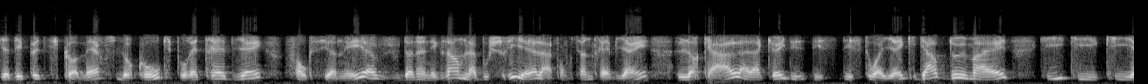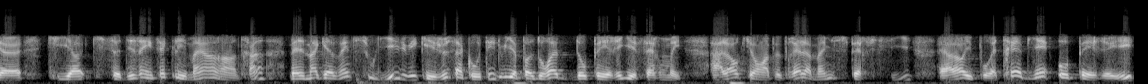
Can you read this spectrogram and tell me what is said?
Il y a des petits commerces locaux qui pourraient très bien fonctionner. Hein. Je vous donne un exemple. La boucherie, elle, elle fonctionne très bien, locale, à l'accueil des, citoyens, qui garde deux mètres, qui qui qui euh, qui, qui se désinfecte les mains en rentrant. Mais le magasin de souliers, lui, qui est juste à côté, lui, il n'a pas le droit d'opérer, il est fermé. Alors qu'ils ont à peu près la même superficie. Alors, il pourrait très bien opérer,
